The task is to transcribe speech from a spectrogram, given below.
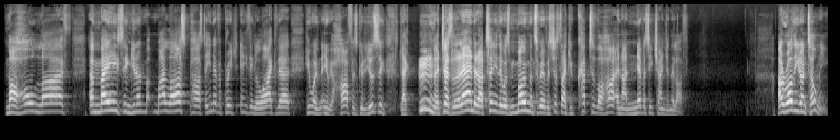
my whole life. Amazing. You know, my last pastor, he never preached anything like that. He wasn't anyway half as good. As you just like, mm, it just landed. I tell you, there was moments where it was just like you cut to the heart, and I never see change in their life. I'd rather you don't tell me.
